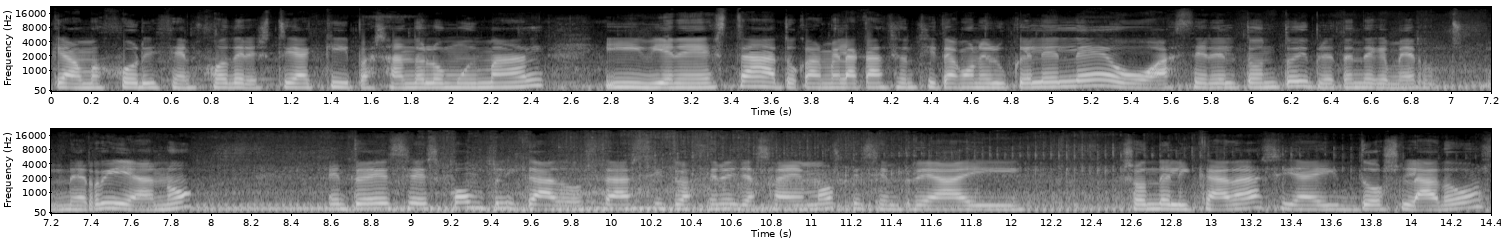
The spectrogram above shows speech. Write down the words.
que a lo mejor dicen, joder, estoy aquí pasándolo muy mal y viene esta a tocarme la cancioncita con el ukelele o a hacer el tonto y pretende que me, me ría, ¿no? Entonces es complicado, estas situaciones ya sabemos que siempre hay son delicadas y hay dos lados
